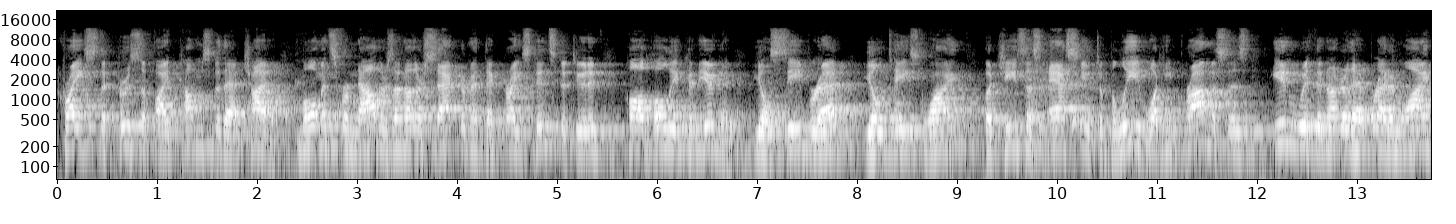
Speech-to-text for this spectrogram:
Christ the crucified comes to that child. Moments from now, there's another sacrament that Christ instituted called Holy Communion. You'll see bread, you'll taste wine, but Jesus asks you to believe what he promises in, with, and under that bread and wine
